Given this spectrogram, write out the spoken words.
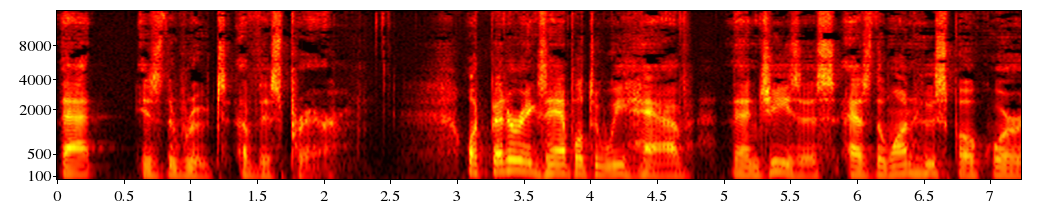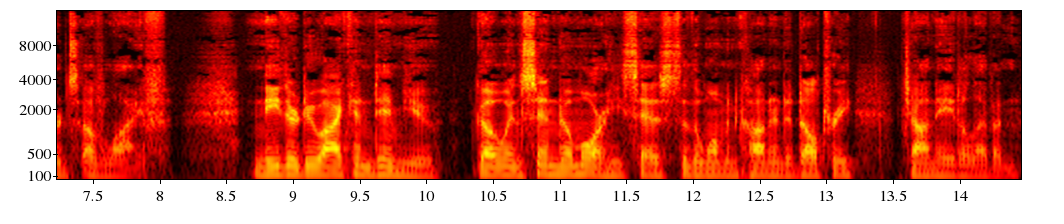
That is the root of this prayer. What better example do we have than Jesus as the one who spoke words of life? Neither do I condemn you. Go and sin no more, he says to the woman caught in adultery, John 8:11.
